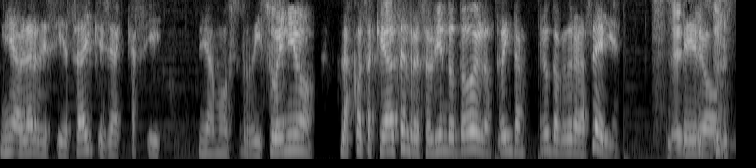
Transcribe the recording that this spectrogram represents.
ni hablar de CSI, que ya es casi, digamos, risueño las cosas que hacen resolviendo todo en los 30 minutos que dura la serie. Sí, Pero sí,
